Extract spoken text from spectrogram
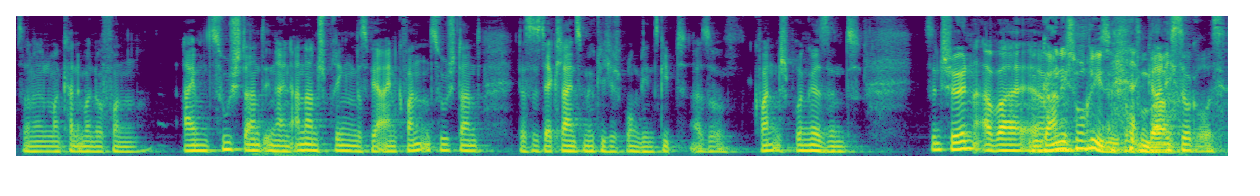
sondern man kann immer nur von einem Zustand in einen anderen springen. Das wäre ein Quantenzustand. Das ist der kleinstmögliche Sprung, den es gibt. Also Quantensprünge sind sind schön, aber ähm, gar nicht so riesig, offenbar. gar nicht so groß.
